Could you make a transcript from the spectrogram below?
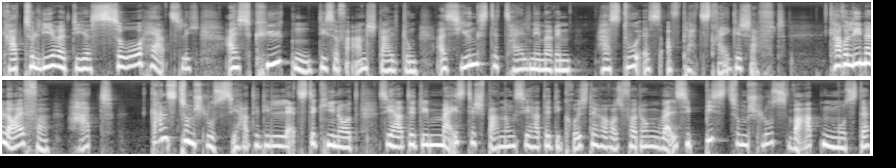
Gratuliere dir so herzlich als Küken dieser Veranstaltung, als jüngste Teilnehmerin hast du es auf Platz 3 geschafft. Caroline Läufer hat ganz zum Schluss, sie hatte die letzte Keynote, sie hatte die meiste Spannung, sie hatte die größte Herausforderung, weil sie bis zum Schluss warten musste,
